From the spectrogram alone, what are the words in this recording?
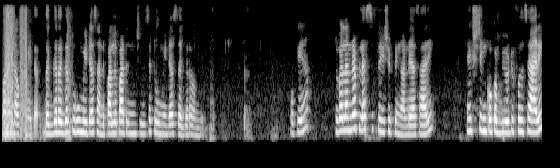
వన్ అండ్ హాఫ్ మీటర్ దగ్గర దగ్గర టూ మీటర్స్ అండి. పళ్ళు పాట నుంచి చూస్తే టూ మీటర్స్ దగ్గర ఉంది. ఓకేనా twelve hundred plus free shipping అండి ఆ శారీ నెక్స్ట్ ఇంకొక బ్యూటిఫుల్ శారీ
